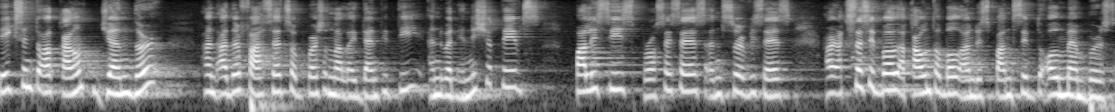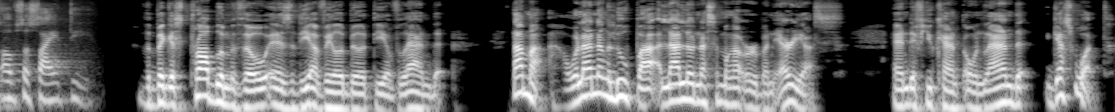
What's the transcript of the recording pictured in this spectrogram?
takes into account gender and other facets of personal identity, and when initiatives, policies, processes, and services are accessible, accountable, and responsive to all members of society. The biggest problem though is the availability of land. Tama, wala nang lupa lalo na sa mga urban areas. And if you can't own land, guess what?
